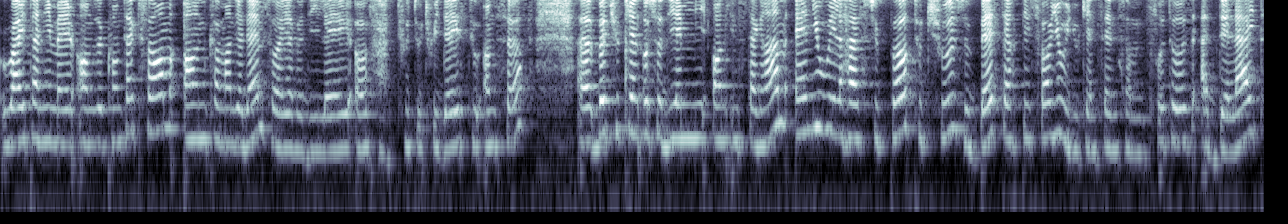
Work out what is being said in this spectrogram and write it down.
write an email on the contact form on Comme un diadème, so I have a delay of two to three days to answer. Uh, but you can also DM me on Instagram, and you will have support to choose the best hairpiece for you. You can send some photos at Delight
